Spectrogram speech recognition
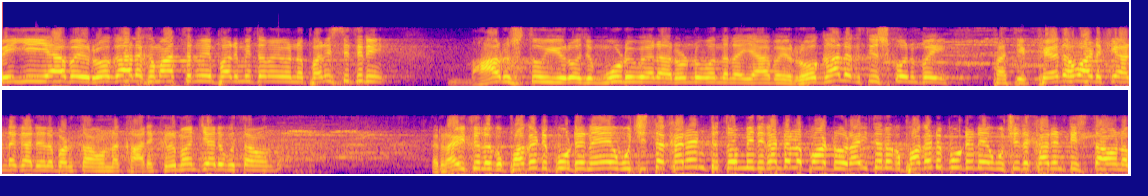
వెయ్యి యాభై రోగాలకు మాత్రమే పరిమితమై ఉన్న పరిస్థితిని మారుస్తూ ఈరోజు మూడు వేల రెండు వందల యాభై రోగాలకు తీసుకొని పోయి ప్రతి పేదవాడికి అండగా నిలబడతా ఉన్న కార్యక్రమం జరుగుతూ ఉంది. రైతులకు పగటి పూటనే ఉచిత కరెంటు తొమ్మిది గంటల పాటు రైతులకు పగటి పూటనే ఉచిత కరెంట్ ఇస్తా ఉన్న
